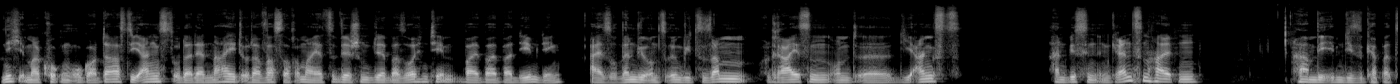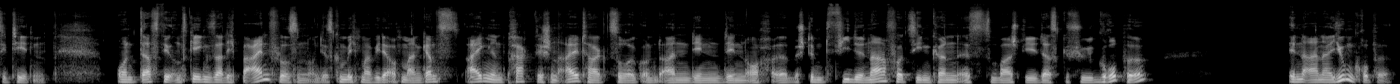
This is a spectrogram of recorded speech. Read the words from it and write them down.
nicht immer gucken, oh Gott, da ist die Angst oder der Neid oder was auch immer. Jetzt sind wir schon wieder bei solchen Themen, bei, bei, bei dem Ding. Also, wenn wir uns irgendwie zusammenreißen und äh, die Angst ein bisschen in Grenzen halten, haben wir eben diese Kapazitäten. Und dass wir uns gegenseitig beeinflussen, und jetzt komme ich mal wieder auf meinen ganz eigenen praktischen Alltag zurück und an den, den auch äh, bestimmt viele nachvollziehen können, ist zum Beispiel das Gefühl Gruppe in einer Jugendgruppe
